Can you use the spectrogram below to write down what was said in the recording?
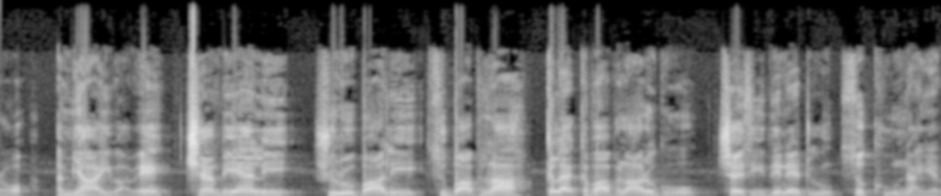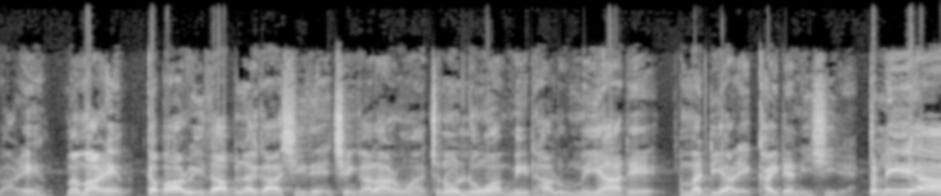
တော့အများကြီးပါပဲ Champion League Europa League Super Fla ကလပ်ကမ္ဘာဖလားတို့ကို Chelsea အသင်းနဲ့အတူစွတ်ခူးနိုင်ခဲ့ပါတယ်မှန်ပါတယ် Capariza Black ကရှိတဲ့အချိန်ကာလတုန်းကကျွန်တော်လုံးဝမေ့ထားလို့မရတဲ့အမှတ်တရတွေခိုက်တက်နေရှိတယ် player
